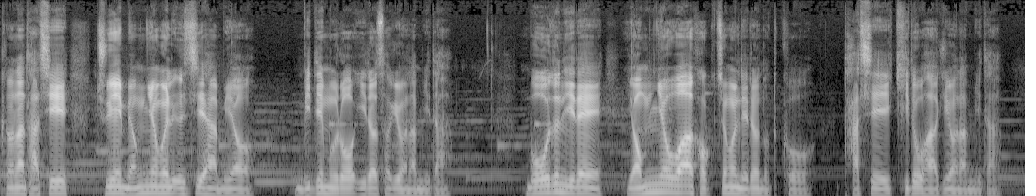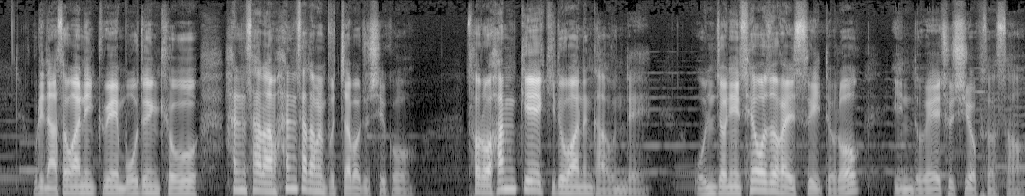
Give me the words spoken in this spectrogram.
그러나 다시 주의 명령을 의지하며 믿음으로 일어서기 원합니다. 모든 일에 염려와 걱정을 내려놓고 다시 기도하기 원합니다. 우리 나성하는 교회 모든 교우 한 사람 한 사람을 붙잡아 주시고 서로 함께 기도하는 가운데 온전히 세워져 갈 수 있도록 인도해 주시옵소서.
